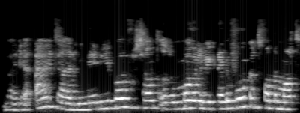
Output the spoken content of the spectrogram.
Bij de uitademing neem je je bovenste hand als een molenwiek naar de voorkant van de mat.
